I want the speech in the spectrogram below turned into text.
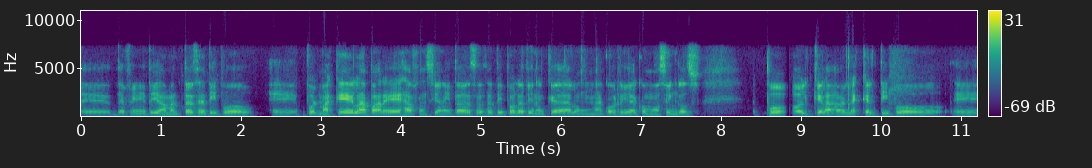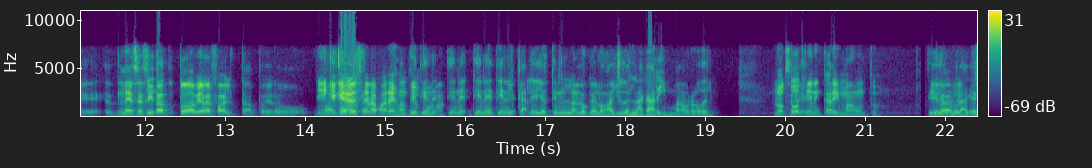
eh, definitivamente ese tipo, eh, por más que la pareja funcione y todo eso, ese tipo le tienen que dar una corrida como singles porque la verdad es que el tipo eh, necesita, todavía le falta, pero... Tiene que quedarse la pareja un tiempo tiene, más. Tiene, tiene, tiene ellos tienen lo que los ayuda es la carisma, brother. Los dos tienen carisma juntos. Sí, la, verdad que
